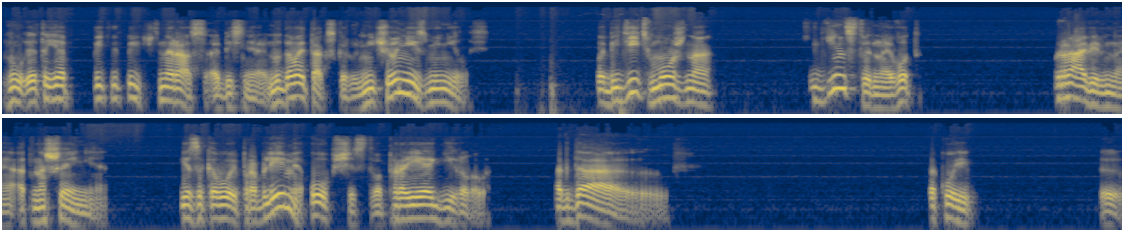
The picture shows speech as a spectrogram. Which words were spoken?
Ну, это я пятитысячный раз объясняю. Ну, давай так скажу. Ничего не изменилось. Победить можно... Единственное, вот правильное отношение к языковой проблеме общество прореагировало. Когда э, такой э,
